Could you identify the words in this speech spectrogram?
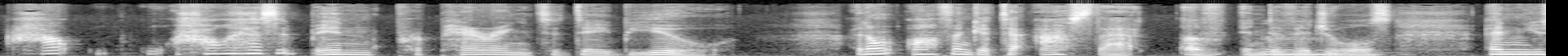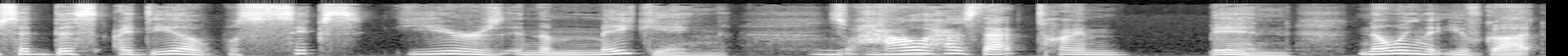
how how has it been preparing to debut? I don't often get to ask that of individuals. Mm. And you said this idea was 6 years in the making. Mm-hmm. So how has that time been knowing that you've got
